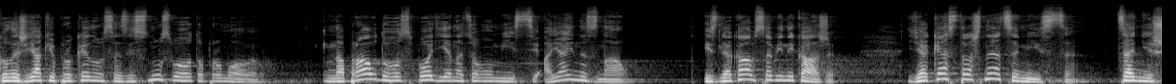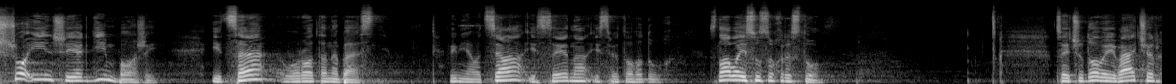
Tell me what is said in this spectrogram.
Коли ж Яків прокинувся зі сну свого, то промовив: Направду Господь є на цьому місці, а я й не знав. І злякався він і каже: Яке страшне це місце, це ніщо інше, як дім Божий, і це ворота небесні. В ім'я Отця і Сина, і Святого Духа. Слава Ісусу Христу! Цей чудовий вечір.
